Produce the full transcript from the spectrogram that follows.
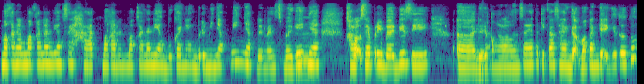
makanan-makanan yang sehat, makanan-makanan yang bukan yang berminyak-minyak dan lain sebagainya. Kalau saya pribadi sih eh, dari Iya. pengalaman saya ketika saya nggak makan kayak gitu tuh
